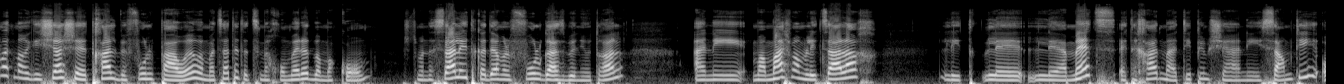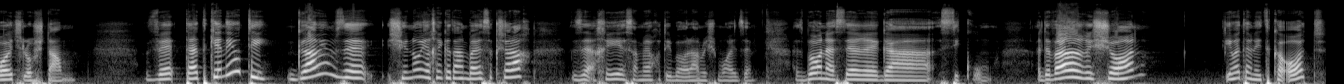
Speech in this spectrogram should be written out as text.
אם את מרגישה שהתחלת בפול פאוור ומצאת את עצמך עומדת במקום, שאת מנסה להתקדם על פול גז בניוטרל, אני ממש ממליצה לך לאמץ את אחד מהטיפים שאני שמתי, או את שלושתם. ותעדכני אותי, גם אם זה שינוי הכי קטן בעסק שלך, זה הכי ישמח אותי בעולם לשמוע את זה. אז בואו נעשה רגע סיכום. הדבר הראשון, אם אתן נתקעות,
